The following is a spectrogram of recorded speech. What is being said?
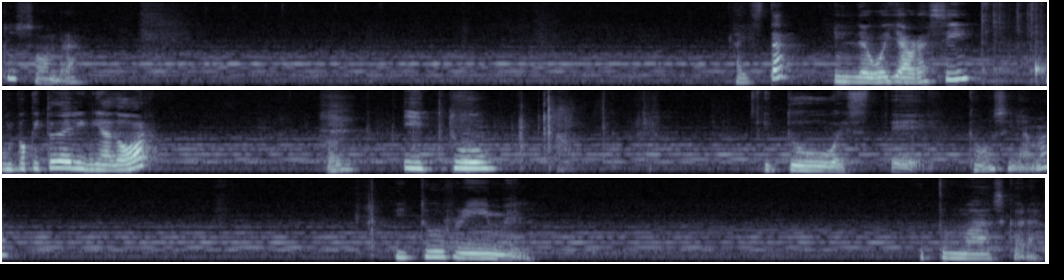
tu sombra. Ahí está. Y luego ya ahora sí un poquito de delineador y tú, y tú, este, ¿cómo se llama? y tu rímel y tu máscara.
